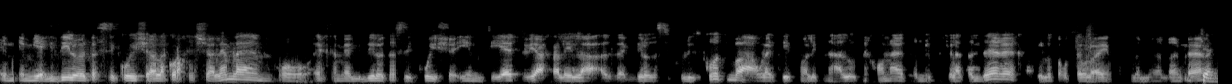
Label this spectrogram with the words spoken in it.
הם, הם יגדילו את הסיכוי שהלקוח ישלם להם, או איך הם יגדילו את הסיכוי שאם תהיה תביעה חלילה, אז יגדילו את הסיכוי לזכות בה, אולי טיפים על התנהלות נכונה יותר מתחילת הדרך, כאילו אתה רוצה אולי לדבר על דברים כאלה? כן.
